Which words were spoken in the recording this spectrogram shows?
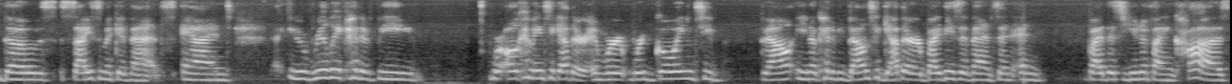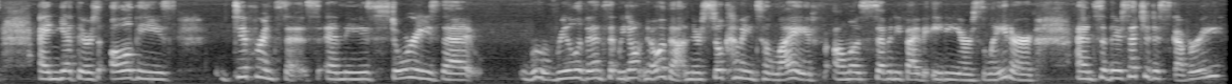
those seismic events and you know, really kind of be we're all coming together and we're we're going to bound you know kind of be bound together by these events and and by this unifying cause. And yet there's all these differences and these stories that were real events that we don't know about and they're still coming to life almost 75 80 years later and so there's such a discovery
